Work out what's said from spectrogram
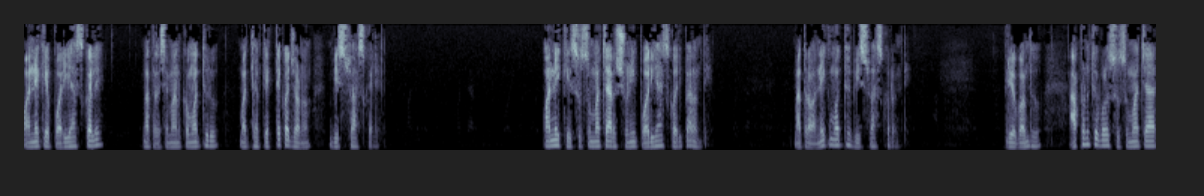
ଅନେକ ପରିହାସ କଲେ ମାତ୍ର ସେମାନଙ୍କ ମଧ୍ୟରୁ ମଧ୍ୟ କେତେକ ଜଣ ବିଶ୍ୱାସ କଲେ। ଅନେକ ସୁଷମାଚାର ଶୁଣି ପରିହାସ କରିପାରନ୍ତି ମାତ୍ର ଅନେକ ମଧ୍ୟ ବିଶ୍ୱାସ କରନ୍ତି। ପ୍ରିୟ ବନ୍ଧୁ ଆପଣ କେବଳ ସୁଷମାଚାର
